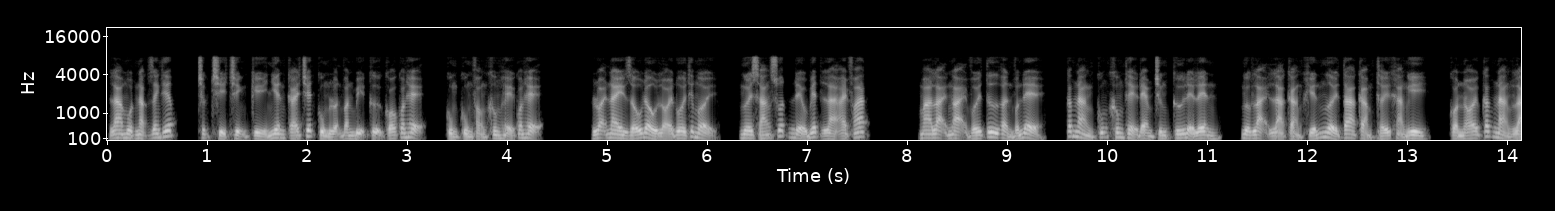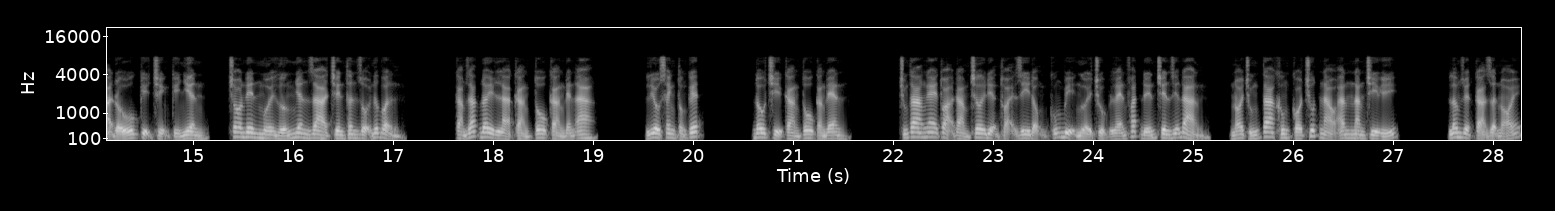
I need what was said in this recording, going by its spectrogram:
Là một nặc danh thiếp, trực chỉ trịnh kỳ nhiên cái chết cùng luận văn bị cự có quan hệ, cùng cùng phòng không hề quan hệ. Loại này giấu đầu lòi đuôi thiết mời, người sáng suốt đều biết là ai phát. Mà lại ngại với tư ẩn vấn đề các nàng cũng không thể đem chứng cứ để lên, ngược lại là càng khiến người ta cảm thấy khả nghi, còn nói các nàng là đấu kỵ trịnh kỳ nhiên, cho nên mới hướng nhân ra trên thân dội nước bẩn. Cảm giác đây là càng tô càng đen a. Liêu xanh tổng kết. Đâu chỉ càng tô càng đen. Chúng ta nghe tọa đàm chơi điện thoại di động cũng bị người chụp lén phát đến trên diễn đàn, nói chúng ta không có chút nào ăn năn chi ý. Lâm duyệt cả giận nói,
